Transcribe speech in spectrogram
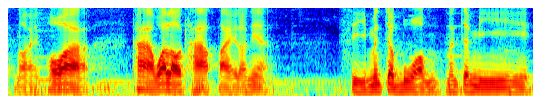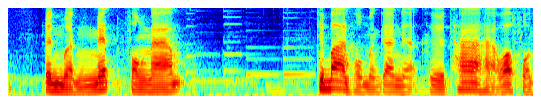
ดหน่อย เพราะว่าถ้าหากว่าเราทาไปแล้วเนี่ย สีมันจะบวม มันจะมีเป็นเหมือนเม็ดฟองน้ำที่บ้านผมเหมือนกันเนี่ย คือถ้าหากว่าฝน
